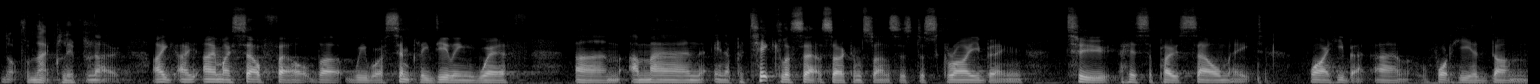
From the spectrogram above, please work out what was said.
Not from that clip. No. I, I, I myself felt that we were simply dealing with um, a man in a particular set of circumstances describing to his supposed cellmate why he, um, what he had done.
